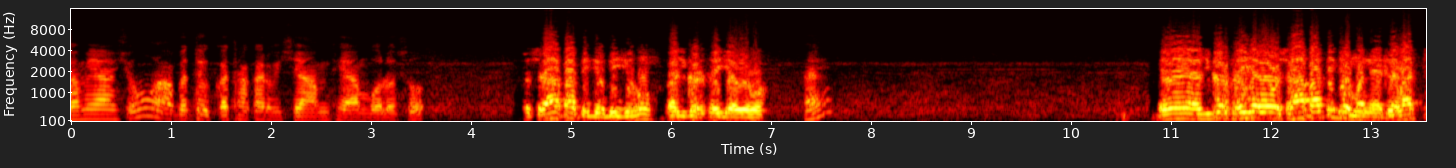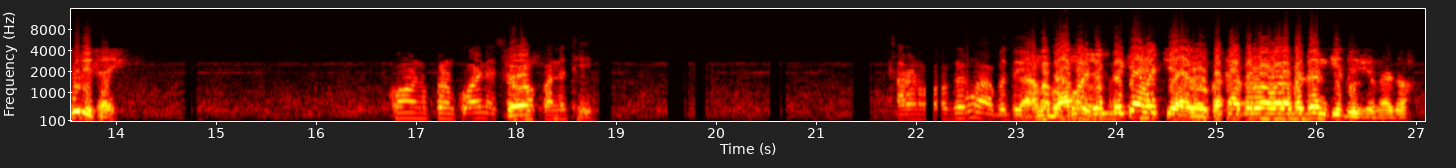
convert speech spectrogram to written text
તમે આ શું આ બધું કથાકાર વિશે આમથી આમ બોલો છો? શ્રાપ આપી દો બીજું હું અજગર થઈ જાવ એવો. હે? એ અજગર થઈ જાય એવો શ્રાપ આપી દો મને એટલે વાત પૂરી થાય. કોણ પણ કોઈને શ્રાપ નથી. કારણ વગર આ બધું આમાં બ્રાહ્મણ શબ્દ ક્યાં વચ્ચે આવ્યો? કથા કરવા વાળા બધાને કીધું છે મેં તો?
